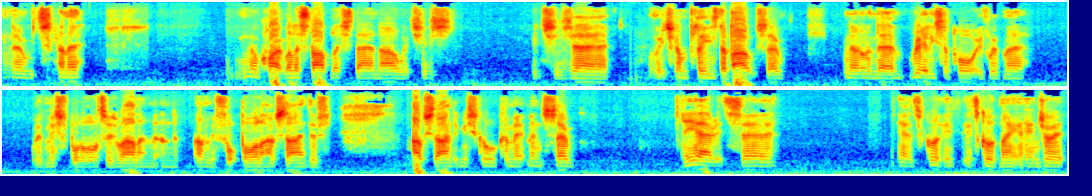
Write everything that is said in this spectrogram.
you know it's kind of you know quite well established there now, which is which is uh, which I'm pleased about. So you know, and they're really supportive with my with my sport as well, and and, and my football outside of outside of my school commitments. So yeah, it's uh, yeah, it's good. It, it's good, mate. I enjoy it.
